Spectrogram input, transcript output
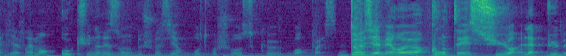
Il n'y a vraiment aucune raison de choisir autre chose que WordPress. Deuxième erreur, compter sur la pub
